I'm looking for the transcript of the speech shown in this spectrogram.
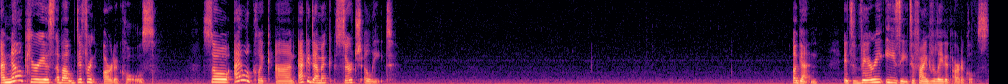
I'm now curious about different articles. So I will click on Academic Search Elite. Again, it's very easy to find related articles.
